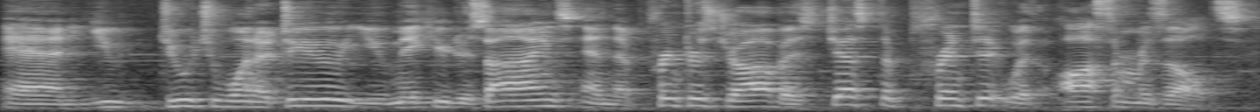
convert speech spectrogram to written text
and you do what you want to do, you make your designs, and the printer's job is just to print it with awesome results.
